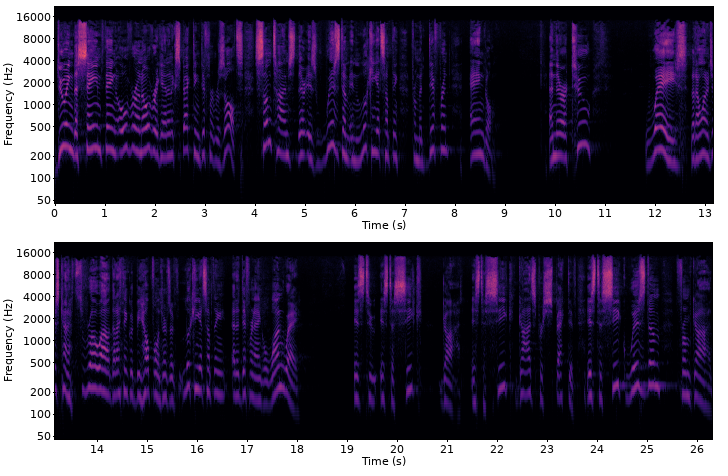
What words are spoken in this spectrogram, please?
doing the same thing over and over again and expecting different results. Sometimes there is wisdom in looking at something from a different angle. And there are two ways that I want to just kind of throw out that I think would be helpful in terms of looking at something at a different angle. One way is to, is to seek God, is to seek God's perspective, is to seek wisdom from God.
